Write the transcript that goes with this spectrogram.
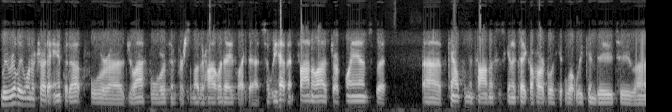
we really want to try to amp it up for uh, July 4th and for some other holidays like that. So we haven't finalized our plans, but uh, Councilman Thomas is going to take a hard look at what we can do to uh,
